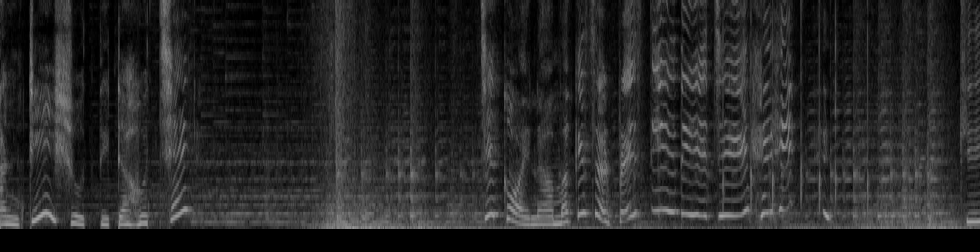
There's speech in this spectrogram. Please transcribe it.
আন্টি সত্যিটা হচ্ছে যে গয়না আমাকে সারপ্রাইজ দিয়ে দিয়েছে। কি?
